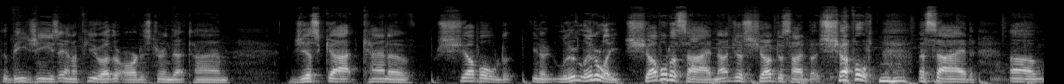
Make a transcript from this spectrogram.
the Gees and a few other artists during that time just got kind of shoveled, you know, literally shoveled aside, not just shoved aside, but shoveled mm-hmm. aside um,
